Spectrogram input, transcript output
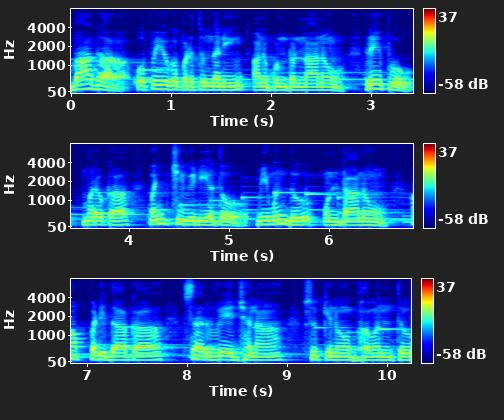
బాగా ఉపయోగపడుతుందని అనుకుంటున్నాను. రేపు మరొక మంచి వీడియోతో మీ ముందు ఉంటాను. అప్పటిదాకా సర్వే జన సుఖినో భవంతు.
